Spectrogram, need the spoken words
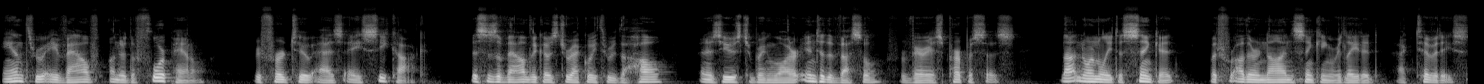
and through a valve under the floor panel, referred to as a seacock. This is a valve that goes directly through the hull and is used to bring water into the vessel for various purposes. Not normally to sink it, but for other non sinking related activities.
